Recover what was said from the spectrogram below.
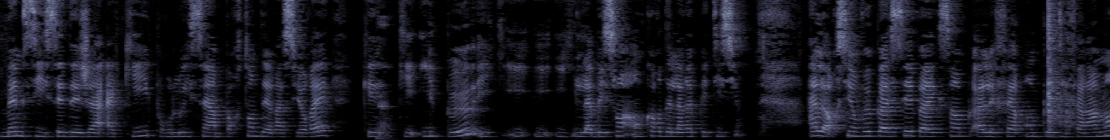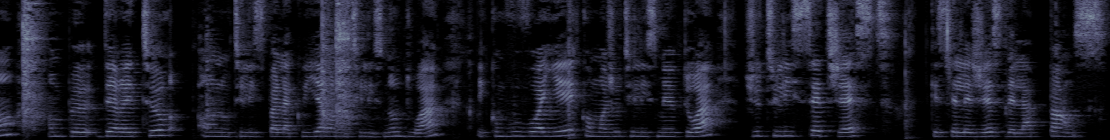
même si c'est déjà acquis. Pour lui, c'est important de rassurer qu'il peut, il- il a besoin encore de la répétition. Alors, si on veut passer, par exemple, à le faire un peu différemment, on peut, des retours, on n'utilise pas la cuillère, on utilise nos doigts. Et comme vous voyez, comme moi j'utilise mes doigts, j'utilise cette geste, que c'est le geste de la pince.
